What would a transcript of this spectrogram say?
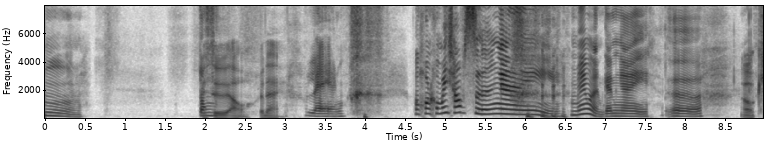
อืมไปซื้อเอาก็ได้ แรง บางคนเขาไม่ชอบซื้อไง ไม่เหมือนกันไง เออ โอเค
